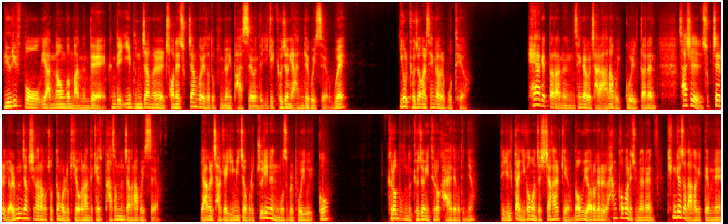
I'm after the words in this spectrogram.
beautiful이 안 나온 건 맞는데 근데 이 문장을 전에 숙제한 거에서도 분명히 봤어요. 근데 이게 교정이 안 되고 있어요. 왜? 이걸 교정할 생각을 못 해요. 해야겠다라는 생각을 잘 안 하고 있고 일단은 사실 숙제를 10문장씩 하라고 줬던 걸로 기억을 하는데 계속 5문장을 하고 있어요. 양을 자기가 임의적으로 줄이는 모습을 보이고 있고 그런 부분도 교정이 들어가야 되거든요. 근데 일단 이거 먼저 시작할게요. 너무 여러 개를 한꺼번에 주면은 튕겨져 나가기 때문에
